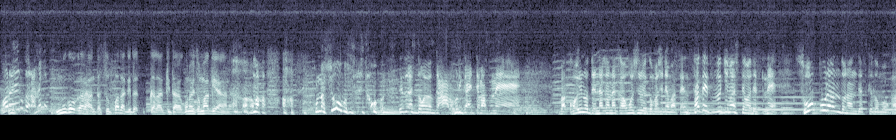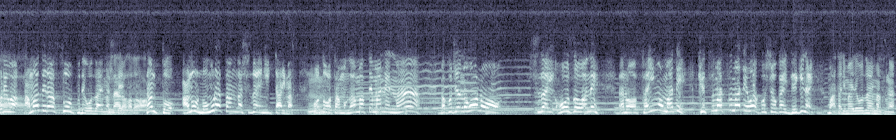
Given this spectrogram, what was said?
笑えるからね。向こうからあんたすっぱだけから来たらこの人負けやがな。あ まあ、あこんな勝負する人もうん珍しいと思いますが、あ振り返ってますね。まあ、こういうのってなかなか面白いかもしれません。さて続きましてはですね、ソープランドなんですけども、これはアマデラソープでございまして、なんとあの野村さんが取材に行ってあります。うんお父さんも頑張ってまんねんな。まあ、こちらの方の取材放送はねあの最後まで結末まではご紹介できないまあ当たり前でございますが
